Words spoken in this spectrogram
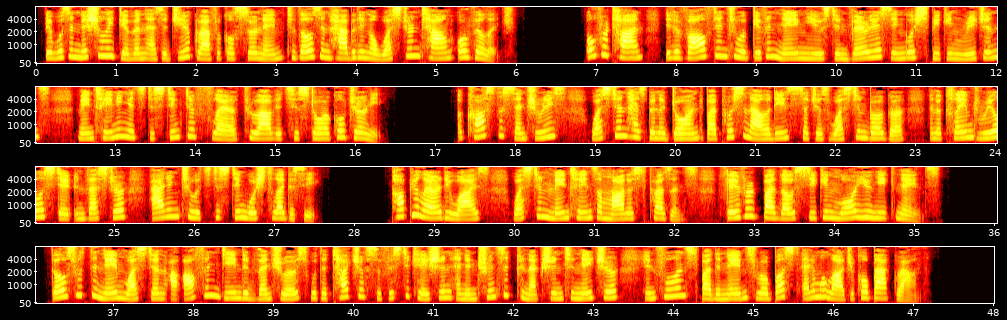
It was initially given as a geographical surname to those inhabiting a western town or village. Over time, it evolved into a given name used in various English-speaking regions, maintaining its distinctive flair throughout its historical journey. Across the centuries, Westen has been adorned by personalities such as Westen Berger, an acclaimed real estate investor, adding to its distinguished legacy. Popularity-wise, Westen maintains a modest presence, favored by those seeking more unique names. Those with the name Westen are often deemed adventurers with a touch of sophistication and intrinsic connection to nature, influenced by the name's robust etymological background.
